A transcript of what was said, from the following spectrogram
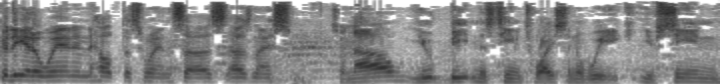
good to get a win and help us win. So was, that was nice. So now you've beaten this team twice in a week. You've seen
